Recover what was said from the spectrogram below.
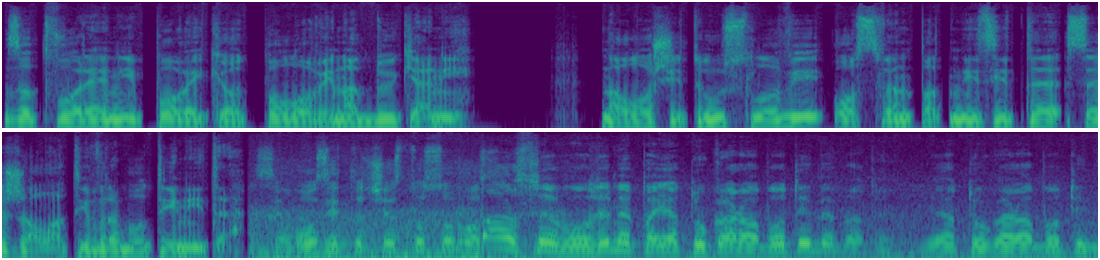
затворени повеќе од половина дуќани. На лошите услови, освен патниците, се жалат и вработените. Се возите често со воз? Па се возиме, па ја тука работиме, брате. Ја тука работим.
